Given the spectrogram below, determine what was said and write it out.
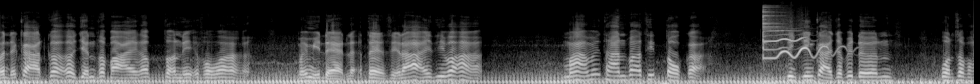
บรรยากาศก็เย็นสบายครับ ตอนนี้เพราะว่าไม่มีแดดแล้วแต่เสียดายที่ว่ามาไม่ทันพระอาทิตย์ตกอะ่ะ จริงๆกะจะไปเดินบนสะพ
